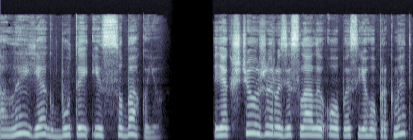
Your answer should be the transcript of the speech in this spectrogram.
Але як бути із собакою? Якщо вже розіслали опис його прикмет,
